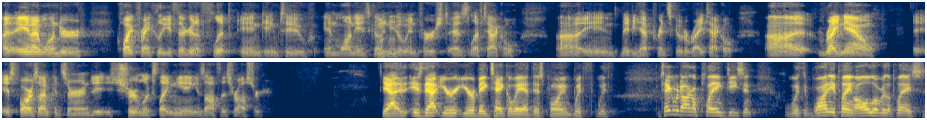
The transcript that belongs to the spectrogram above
And I wonder, quite frankly, if they're going to flip in game two and Wanya is going mm-hmm. to go in first as left tackle uh, and maybe have Prince go to right tackle. Uh, right now, as far as I'm concerned, it sure looks like Niang is off this roster. Yeah, is that your your big takeaway at this point with with Tega Wanogho playing decent? with Wanya playing all over the place,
